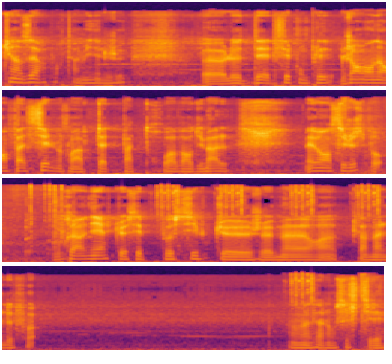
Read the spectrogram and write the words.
15 heures pour terminer le jeu. Euh, le DLC complet. Genre on est en facile, donc on va peut-être pas trop avoir du mal. Mais bon, c'est juste pour vous prévenir que c'est possible que je meure euh, pas mal de fois. Ah, ça, c'est stylé.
